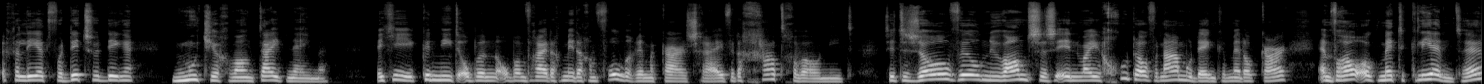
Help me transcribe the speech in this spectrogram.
geleerd voor dit soort dingen moet je gewoon tijd nemen. Weet je, je kunt niet op een, op een vrijdagmiddag een folder in elkaar schrijven. Dat gaat gewoon niet. Zitten zoveel nuances in waar je goed over na moet denken met elkaar. En vooral ook met de cliënt. Hè?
